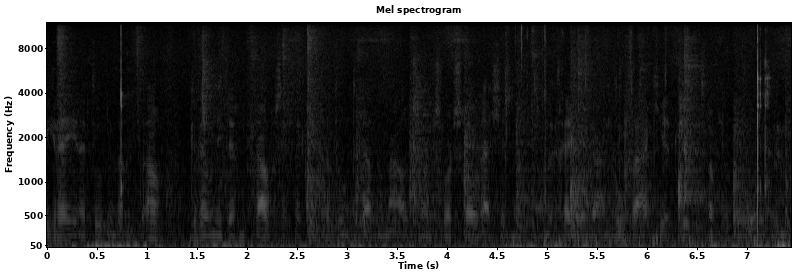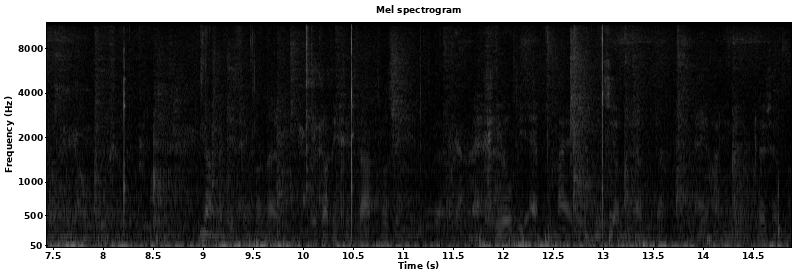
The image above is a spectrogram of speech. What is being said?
Ik reed hier naartoe en dacht ik, oh, ik heb helemaal niet tegen mijn vrouw gezegd dat ik dit ga doen, terwijl het normaal ook zo'n soort schoolreisje is. Dat geeft ook aan hoe vaak je het doet. Snap je wat? Nou, maar dit vind ik wel leuk. Ik had die gisteravond wel zin in. En Giel, die appte mij, die zei maar, hé, hey, Harry, wil je klus hebben?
